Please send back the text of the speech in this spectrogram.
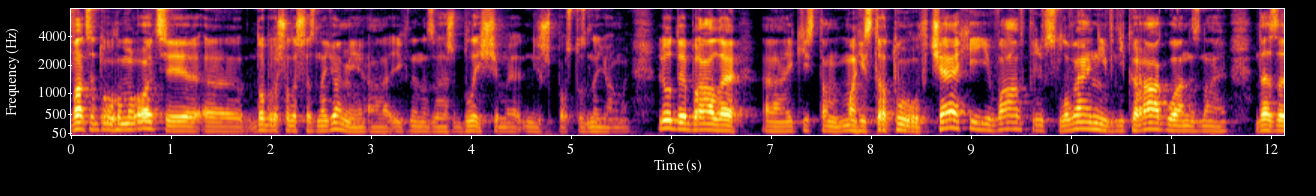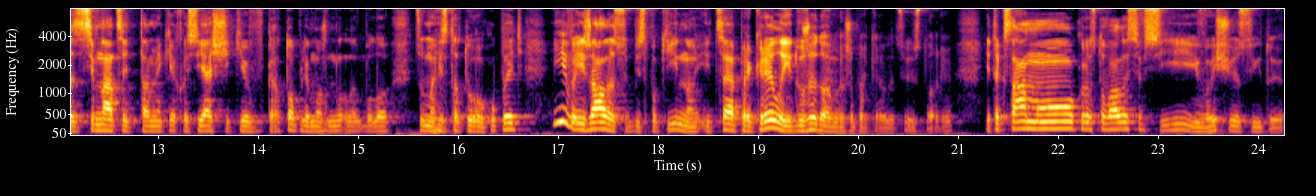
в 22-му році е, добре, що лише знайомі, а їх не називаєш ближчими, ніж просто знайомі. Люди брали е, якісь там магістратуру в Чехії, в Австрії, в Словенії, в Нікарагуа, не знаю, де за 17 там якихось ящиків картоплі можна було цю магістратуру купити, і виїжджали собі спокійно. І це прикрили, і дуже добре, що прикрили цю історію. І так само користувалися всі і вищою освітою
